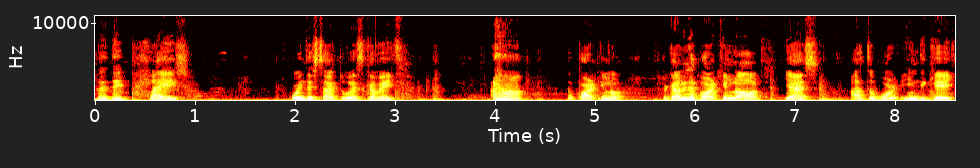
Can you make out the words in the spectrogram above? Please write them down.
that they place when they start to excavate the parking lot. Regarding the parking lot, yes, as the word indicates,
